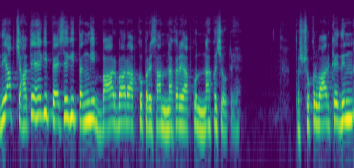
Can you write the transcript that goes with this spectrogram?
यदि आप चाहते हैं कि पैसे की तंगी बार बार आपको परेशान ना करे, आपको ना कचोटे तो शुक्रवार के दिन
